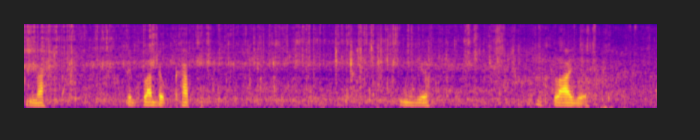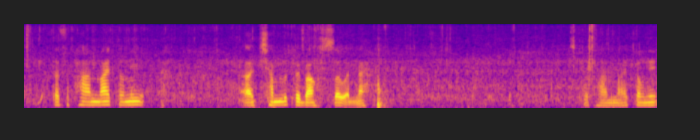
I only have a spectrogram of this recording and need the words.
เห็นะเป็นปลาดุกครับมีอยู่มีปลาอยู่แต่สะพานไม้ตรงนี้ชำรุดไปบางส่วนนะสะพานไม้ตรงนี้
